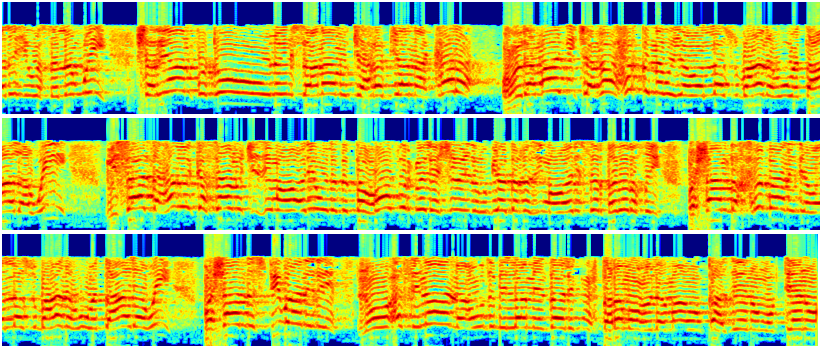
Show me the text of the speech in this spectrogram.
علیه وسلم وایي شریان په ټولو انسانانو کې هغه بیا ناکاره علما دي چې هغه حق نه وایي او الله سبحانه وتعالی وایي مثال د هغه کسانو چې ذمهواري ورته د تورات ورکړل شوې ده او بیا دغه ذمهواري سر ته نه رسوي په شان د خره باندې دی او الله سبحانه وتعالی وایي په شان د سپي باندې دی نو هسې نه نعوذ بالله من ذلک محترمو علماو قاضیانو مفتیانو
